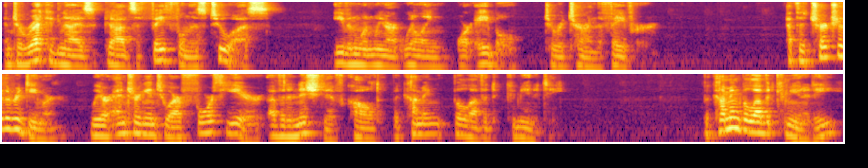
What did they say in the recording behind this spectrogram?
and to recognize God's faithfulness to us, even when we aren't willing or able to return the favor. At the Church of the Redeemer, we are entering into our fourth year of an initiative called Becoming Beloved Community. Becoming Beloved Community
